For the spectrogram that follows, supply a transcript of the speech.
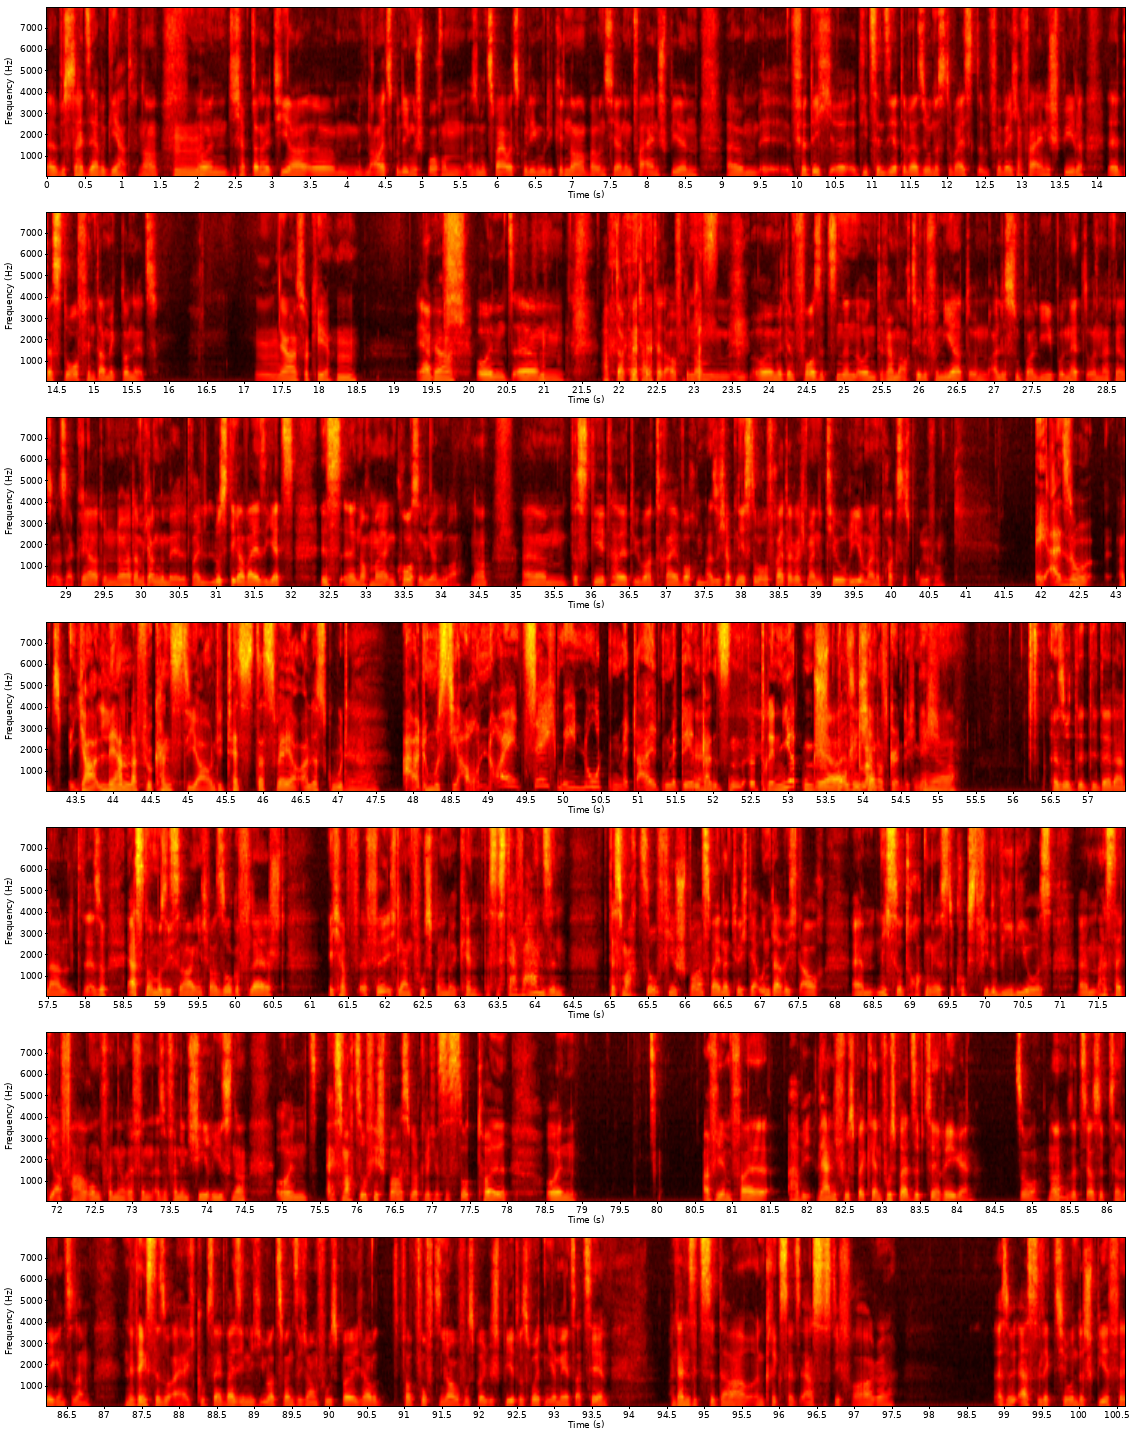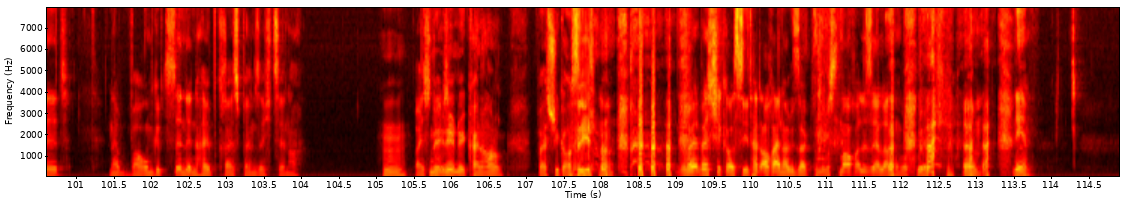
äh, bist du halt sehr begehrt. Ne? Mhm. Und ich habe dann halt hier ähm, mit einem Arbeitskollegen gesprochen, also mit zwei Arbeitskollegen, wo die Kinder bei uns hier in einem Verein spielen. Ähm, äh, für dich äh, die zensierte Version, dass du weißt, äh, für welchen Verein ich spiele, äh, das Dorf hinter McDonalds. Hm, Ja, ist okay. Hm. Ja. Ja. Und ähm, habe da Kontakt halt aufgenommen mit dem Vorsitzenden und wir haben auch telefoniert und alles super lieb und nett und hat mir das alles erklärt und dann hat er mich angemeldet, weil lustigerweise jetzt ist äh, nochmal ein Kurs im Januar. Ne? Ähm, das geht halt über drei Wochen. Also ich habe nächste Woche Freitag ich meine Theorie und meine Praxisprüfung. Ey, also, ja, lernen dafür kannst du ja. Und die Tests, das wäre ja alles gut. ja. Aber du musst ja auch 90 Minuten mithalten mit den ganzen äh, trainierten Ja, Sportlern. also ich hab- das könnte ich nicht. Ja. Also, also erstmal muss ich sagen, ich war so geflasht. Ich habe Phil, ich lerne Fußball neu kennen. Das ist der Wahnsinn. Das macht so viel Spaß, weil natürlich der Unterricht auch ähm, nicht so trocken ist. Du guckst viele Videos, ähm, hast halt die Erfahrung von den Reffen, also von den Schiris, ne? Und es macht so viel Spaß, wirklich. Es ist so toll. Und auf jeden Fall ich, lerne ich Fußball kennen. Fußball hat 17 Regeln. So, ne? Setzt ja aus 17 Regeln zusammen. Und du denkst dir so, ah, ich gucke seit, weiß ich nicht, über 20 Jahren Fußball. Ich habe vor 15 Jahre Fußball gespielt. Was wollten ihr mir jetzt erzählen? Und dann sitzt du da und kriegst als erstes die Frage, also erste Lektion, das Spielfeld. Na, warum gibt es denn den Halbkreis beim 16er? Hm. Weißt du? Nee, nee, nee, keine Ahnung. Weil es schick aussieht. Ja. Weil, weil es schick aussieht, hat auch einer gesagt. Mussten wir auch alle sehr lachen, war cool. ähm, nee.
